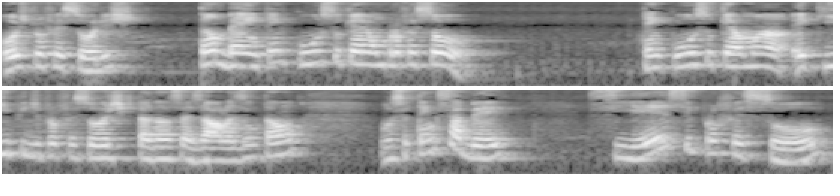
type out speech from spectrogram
os professores também tem curso que é um professor. Tem curso que é uma equipe de professores que está dando essas aulas. Então, você tem que saber se esse professor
